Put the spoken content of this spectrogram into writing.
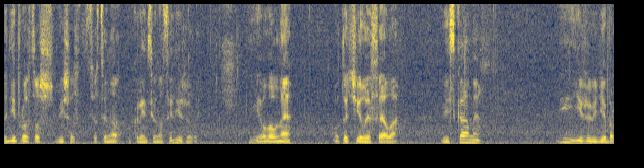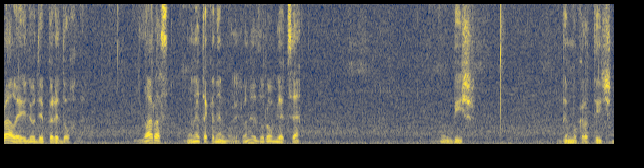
тоді просто ж більша частина українців на селі жили. І головне, оточили села військами, і їжу відібрали, і люди передохли. Зараз вони так і не можуть. Вони зроблять це ну, більш демократично,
